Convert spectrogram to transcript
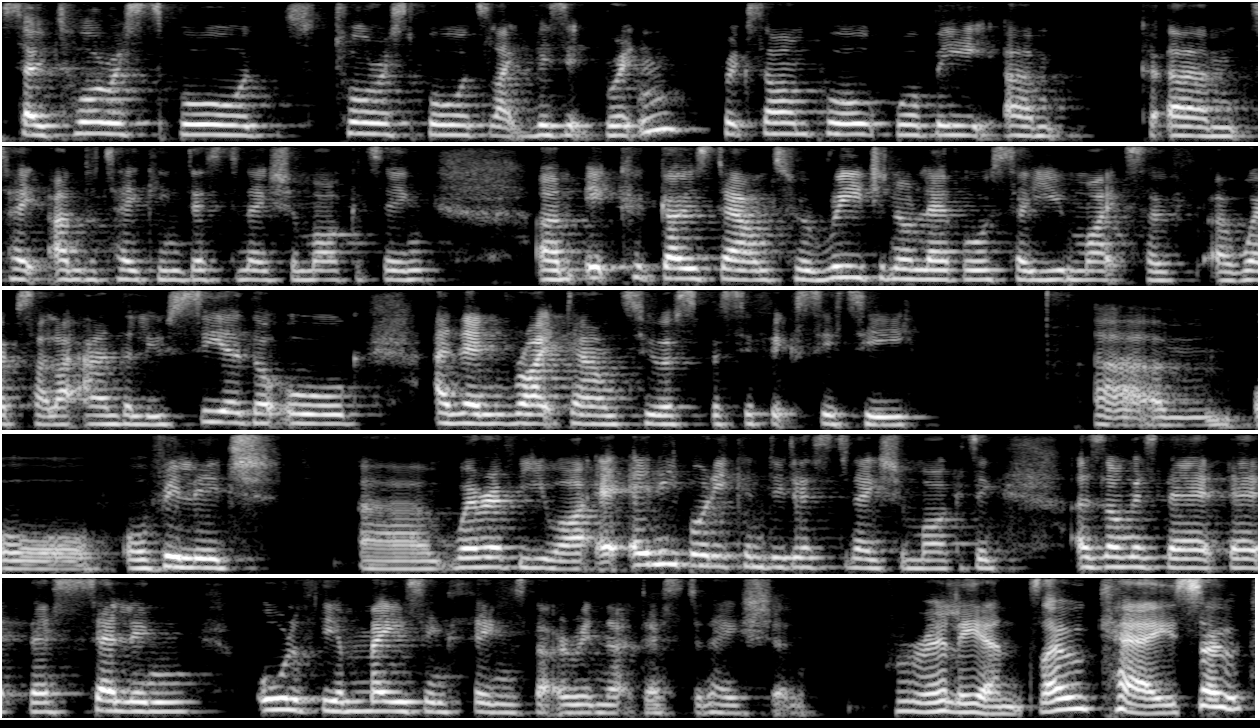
So tourist boards tourist boards like visit britain for example will be um, um, take, undertaking destination marketing. Um, it could, goes down to a regional level. So you might, so a website like andalusia.org, and then right down to a specific city um, or, or village, um, wherever you are. Anybody can do destination marketing as long as they're, they're, they're selling all of the amazing things that are in that destination. Brilliant. Okay. So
